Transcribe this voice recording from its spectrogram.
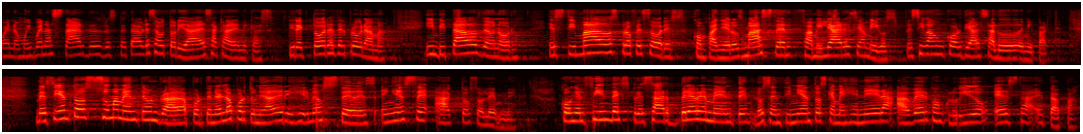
Bueno, muy buenas tardes, respetables autoridades académicas, directores del programa, invitados de honor, estimados profesores, compañeros máster, familiares y amigos. Reciban un cordial saludo de mi parte. Me siento sumamente honrada por tener la oportunidad de dirigirme a ustedes en este acto solemne, con el fin de expresar brevemente los sentimientos que me genera haber concluido esta etapa,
